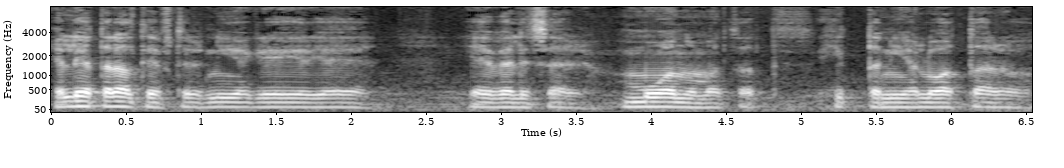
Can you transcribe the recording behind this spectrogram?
jag letar alltid efter nya grejer. Jag är, jag är väldigt så här, mån om att, att hitta nya låtar och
